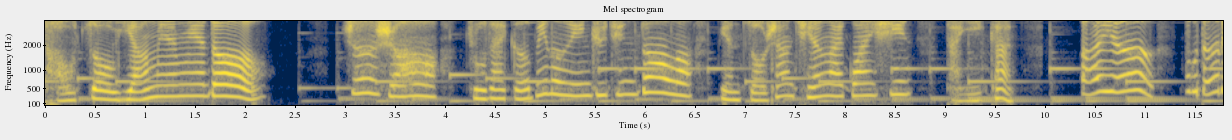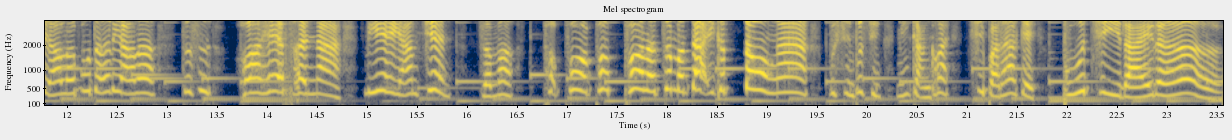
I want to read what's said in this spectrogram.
偷走羊咩咩的。这时候，住在隔壁的邻居听到了，便走上前来关心。他一看，哎呀，不得了了，不得了了，这是。What happened 呐？烈阳剑怎么破破破破了这么大一个洞啊？不行不行，你赶快去把它给补起来了。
